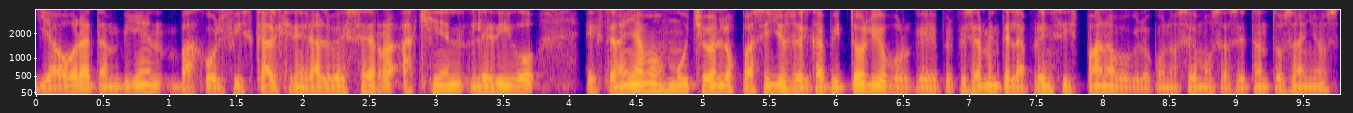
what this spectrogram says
y ahora también bajo el fiscal general Becerra, a quien le digo, extrañamos mucho en los pasillos del Capitolio, porque especialmente la prensa hispana, porque lo conocemos hace tantos años,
